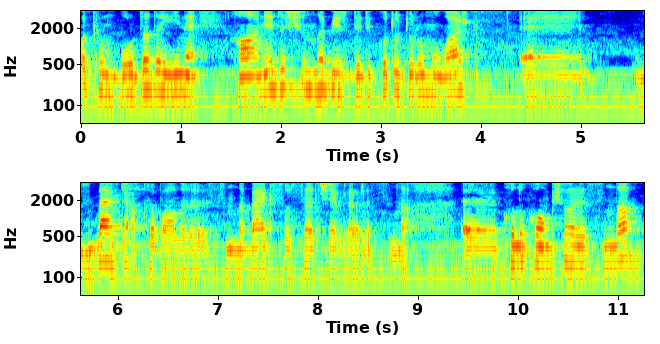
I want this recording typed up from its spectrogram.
Bakın burada da yine hane dışında bir dedikodu durumu var. Eee belki akrabalar arasında, belki sosyal çevre arasında, eee, konu komşu arasında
